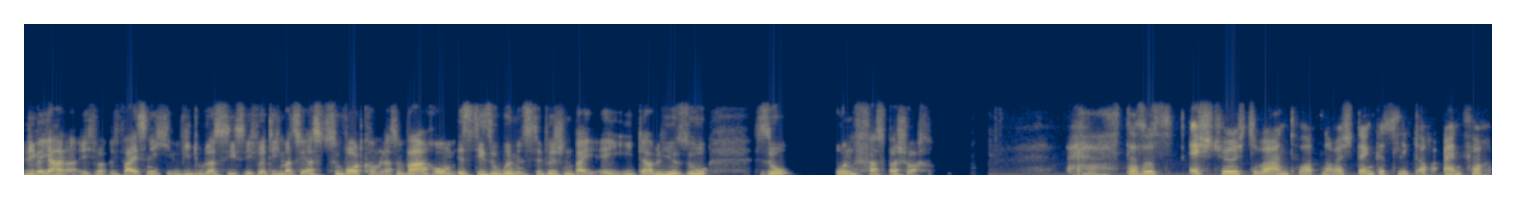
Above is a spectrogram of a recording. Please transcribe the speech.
Liebe Jana, ich, ich, weiß nicht, wie du das siehst. Ich würde dich mal zuerst zu Wort kommen lassen. Warum ist diese Women's Division bei AEW so, so unfassbar schwach? Das ist echt schwierig zu beantworten, aber ich denke, es liegt auch einfach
